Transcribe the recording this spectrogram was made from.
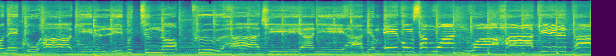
먼에 고하기를 리부트 너프하지 아니하면 애공삼 완화하길 바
